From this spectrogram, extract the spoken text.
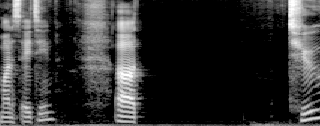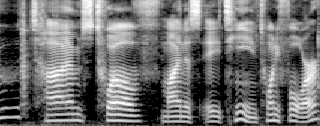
minus 18. Uh, 2 times 12 minus 18, 24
